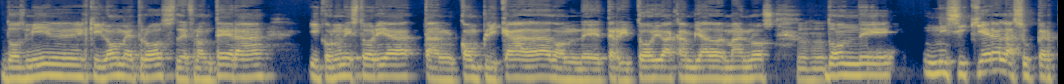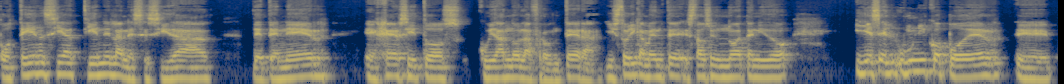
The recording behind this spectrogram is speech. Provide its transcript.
2.000 kilómetros de frontera y con una historia tan complicada donde territorio ha cambiado de manos, donde ni siquiera la superpotencia tiene la necesidad de tener ejércitos cuidando la frontera. Históricamente Estados Unidos no ha tenido, y es el único poder eh,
